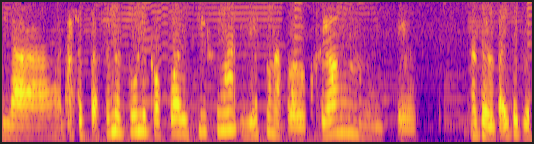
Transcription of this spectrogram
la, aceptación del público fue altísima y es una producción que, no sé, me parece que,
